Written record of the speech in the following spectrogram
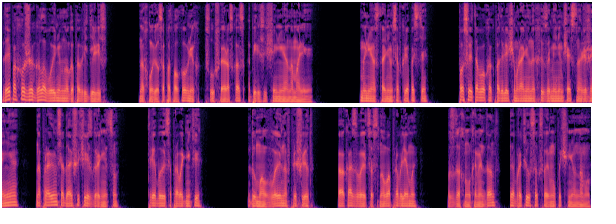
да и, похоже, головой немного повредились. Нахмурился подполковник, слушая рассказ о пересечении аномалии. Мы не останемся в крепости. После того, как подлечим раненых и заменим часть снаряжения, направимся дальше через границу. Требуются проводники. Думал, воинов пришлют. А оказывается, снова проблемы. Вздохнул комендант и обратился к своему подчиненному.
